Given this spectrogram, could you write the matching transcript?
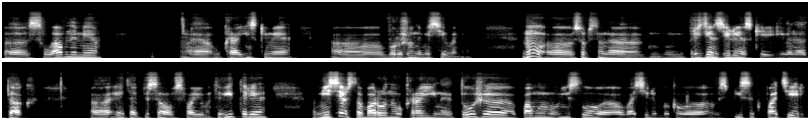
э, славными э, украинскими вооруженными силами. Ну, а, собственно, президент Зеленский именно так а, это описал в своем твиттере. Министерство обороны Украины тоже, по-моему, внесло Василия Быкова в список потерь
